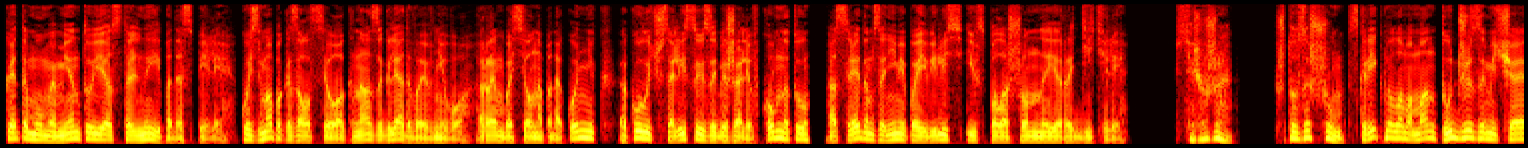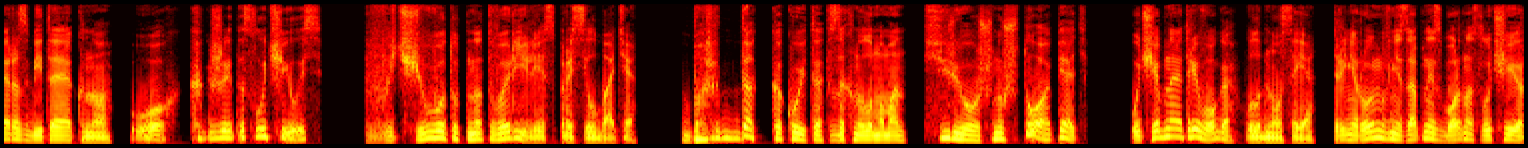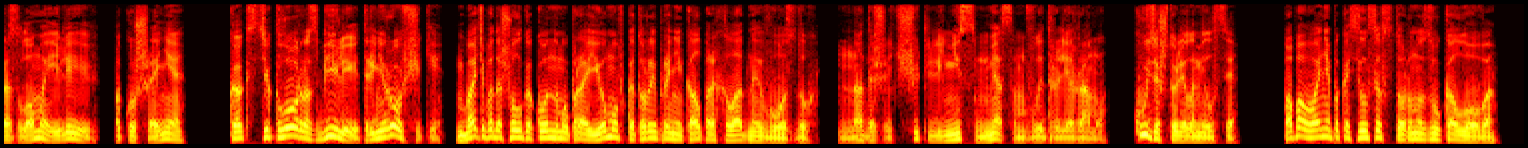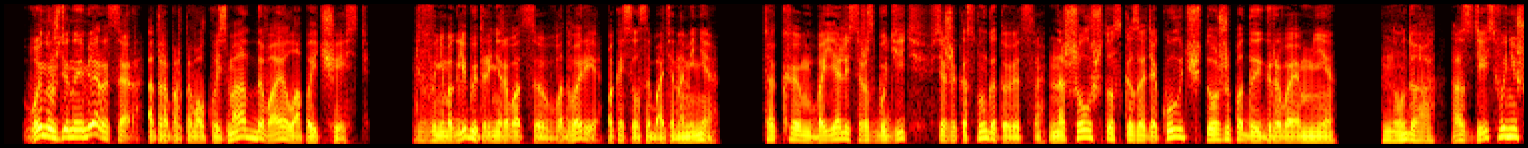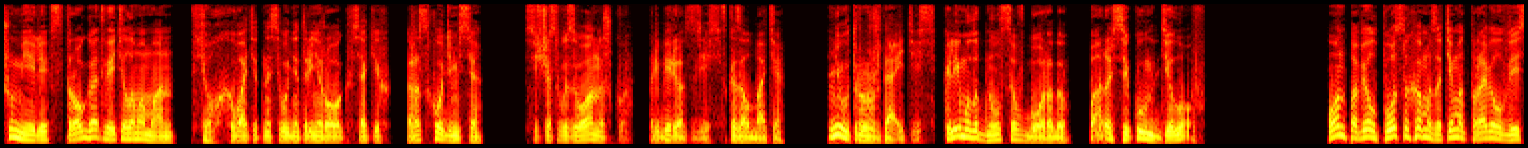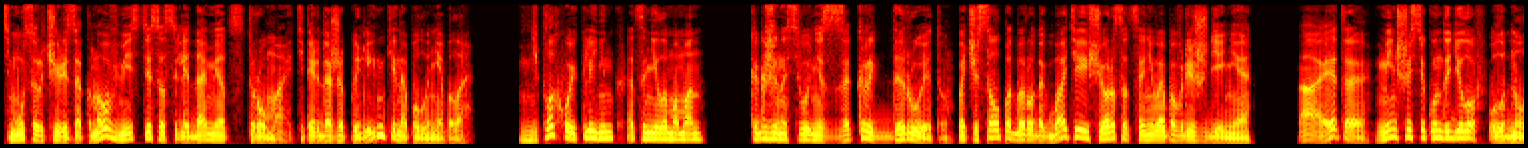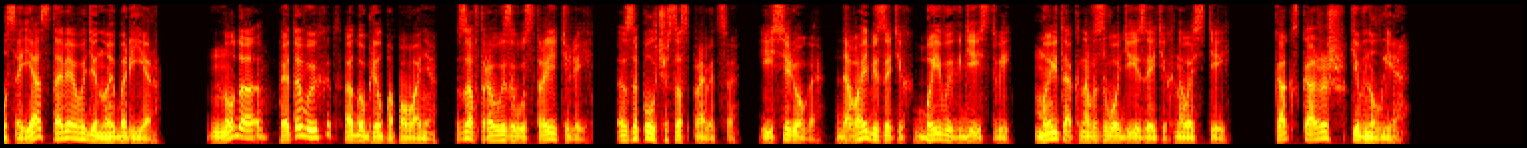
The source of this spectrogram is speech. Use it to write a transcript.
К этому моменту и остальные подоспели. Кузьма показался у окна, заглядывая в него. Рэмбо сел на подоконник, Акулыч с Алисой забежали в комнату, а следом за ними появились и всполошенные родители. «Сережа, что за шум?» – вскрикнула маман, тут же замечая разбитое окно. «Ох, как же это случилось!» «Вы чего тут натворили?» – спросил батя. «Бардак какой-то!» – вздохнула маман. «Сереж, ну что опять?» «Учебная тревога», – улыбнулся я. «Тренируем внезапный сбор на случай разлома или покушения». «Как стекло разбили, тренировщики!» Батя подошел к оконному проему, в который проникал прохладный воздух. Надо же, чуть ли не с мясом выдрали раму. Кузя, что ли, ломился? Папа Ваня покосился в сторону звуколова. «Вынужденные меры, сэр!» – отрапортовал Кузьма, отдавая лапой честь. «Вы не могли бы тренироваться во дворе?» – покосился батя на меня. «Так эм, боялись разбудить, все же ко сну готовятся. Нашел, что сказать Акулыч, тоже подыгрывая мне». «Ну да, а здесь вы не шумели», — строго ответила маман. «Все, хватит на сегодня тренировок всяких. Расходимся». «Сейчас вызову Аннушку. Приберет здесь», — сказал батя. «Не утруждайтесь», — Клим улыбнулся в бороду. «Пара секунд делов». Он повел посохом, а затем отправил весь мусор через окно вместе со следами от струма. Теперь даже пылинки на полу не было. «Неплохой клининг», — оценила маман. Как же на сегодня закрыть дыру эту? Почесал подбородок батя, еще раз оценивая повреждения. «А, это меньше секунды делов», — улыбнулся я, ставя водяной барьер. «Ну да, это выход», — одобрил папа. «Завтра вызову строителей. За полчаса справятся. И, Серега, давай без этих боевых действий. Мы и так на взводе из этих новостей». «Как скажешь», — кивнул я.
